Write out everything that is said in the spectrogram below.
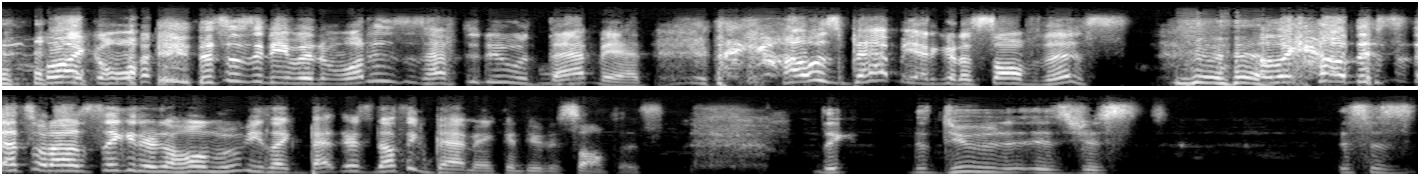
like, what, this isn't even. What does this have to do with Batman? Like, how is Batman gonna solve this? I was like, how this? That's what I was thinking. There's a whole movie like, Bat, there's nothing Batman can do to solve this. The the dude is just. This is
